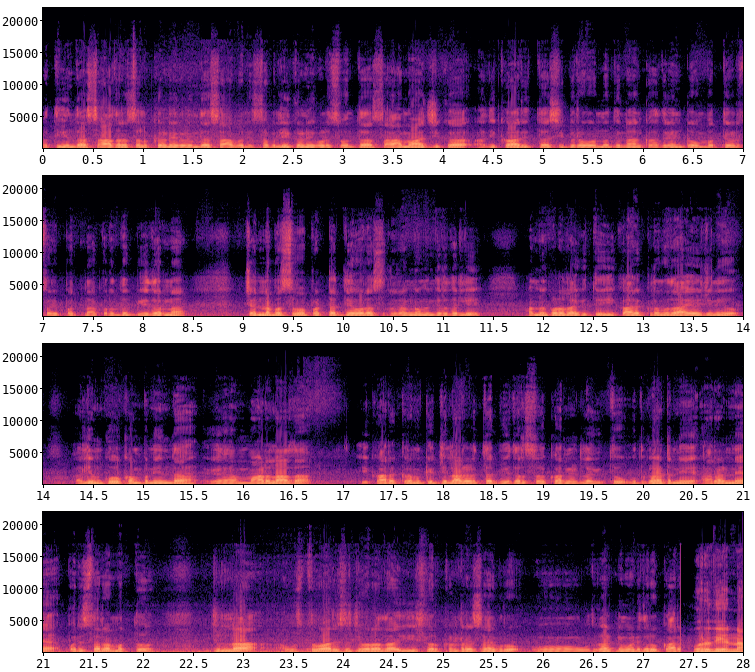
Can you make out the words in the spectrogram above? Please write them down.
ವತಿಯಿಂದ ಸಾಧನ ಸಲಕರಣೆಗಳಿಂದ ಸಾಬಲಿ ಸಬಲೀಕರಣಗೊಳಿಸುವಂಥ ಸಾಮಾಜಿಕ ಅಧಿಕಾರಿತ ಶಿಬಿರವನ್ನು ದಿನಾಂಕ ಹದಿನೆಂಟು ಒಂಬತ್ತು ಎರಡು ಸಾವಿರದ ಇಪ್ಪತ್ತ್ನಾಲ್ಕರಂದು ಬೀದರ್ನ ಚನ್ನಬಸವ ಪಟ್ಟದೇವರ ರಂಗಮಂದಿರದಲ್ಲಿ ಹಮ್ಮಿಕೊಳ್ಳಲಾಗಿತ್ತು. ಈ ಕಾರ್ಯಕ್ರಮದ ಆಯೋಜನೆಯು ಅಲಿಮ್ಕೋ ಕಂಪನಿಯಿಂದ ಮಾಡಲಾದ ಈ ಕಾರ್ಯಕ್ರಮಕ್ಕೆ ಜಿಲ್ಲಾಡಳಿತ ಬೀದರ್ ಸಹಕಾರ ನೀಡಲಾಗಿತ್ತು. ಉದ್ಘಾಟನೆ ಅರಣ್ಯ ಪರಿಸರ ಮತ್ತು ಜಿಲ್ಲಾ ಉಸ್ತುವಾರಿ ಸಚಿವರಾದ ಈಶ್ವರ್ ಖಂಡ್ರೆ ಸಾಹೇಬರು ಉದ್ಘಾಟನೆ ಮಾಡಿದರು. ವರದಿಯನ್ನ ವರದಿಯನ್ನು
